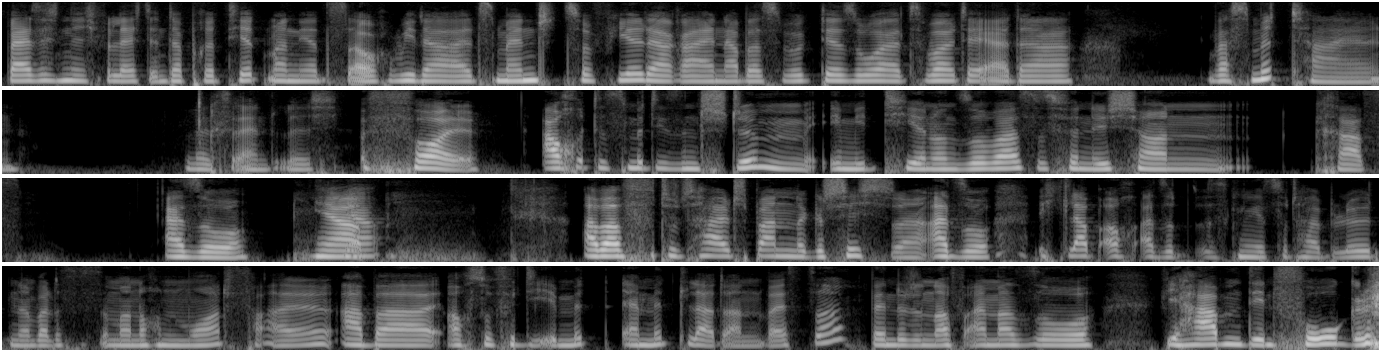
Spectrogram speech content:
weiß ich nicht, vielleicht interpretiert man jetzt auch wieder als Mensch zu viel da rein, aber es wirkt ja so, als wollte er da was mitteilen letztendlich. Voll. Auch das mit diesen Stimmen imitieren und sowas, das finde ich schon krass. Also, ja. ja. Aber total spannende Geschichte. Also, ich glaube auch, also, das klingt jetzt total blöd, ne, weil das ist immer noch ein Mordfall, aber auch so für die Ermitt Ermittler dann, weißt du? Wenn du dann auf einmal so, wir haben den Vogel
